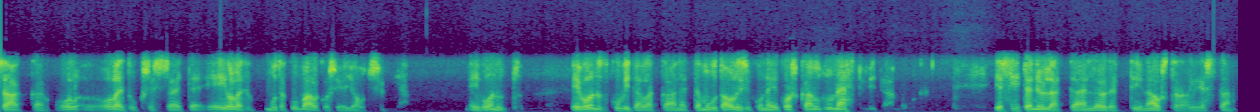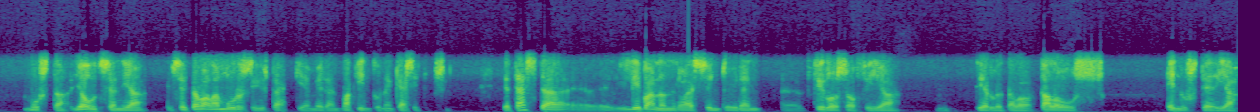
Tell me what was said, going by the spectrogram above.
saakka oletuksessa, että ei ole muuta kuin valkoisia joutsenia. Ei voinut, ei voinut kuvitellakaan, että muuta olisi, kun ei koskaan ollut nähty mitään muuta. Ja sitten yllättäen löydettiin Australiasta musta joutsen ja se tavallaan mursi yhtäkkiä meidän vakiintuneen käsityksen. Ja tästä äh, libanonilaissyntyinen äh, filosofia, tietyllä tavalla talousennusteja äh,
